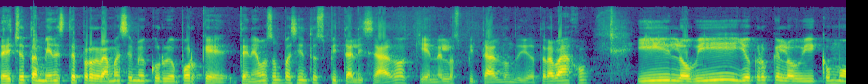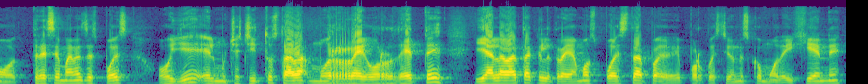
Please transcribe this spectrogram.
De hecho, también este programa se me ocurrió porque teníamos un paciente hospitalizado aquí en el hospital donde yo trabajo y lo vi, yo creo que lo vi como tres semanas después. Oye, el muchachito estaba regordete y ya la bata que le traíamos puesta eh, por cuestiones como de higiene,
